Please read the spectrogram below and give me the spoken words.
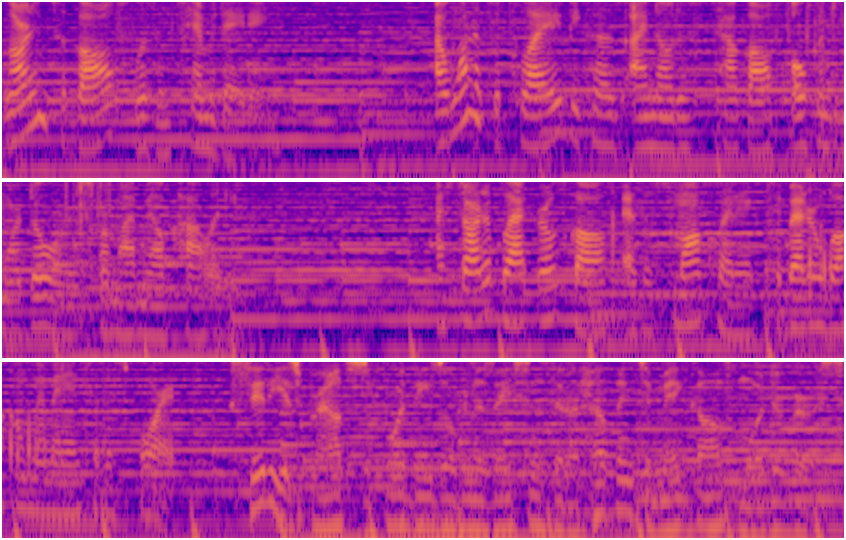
Learning to golf was intimidating. I wanted to play because I noticed how golf opened more doors for my male colleagues. I started Black Girls Golf as a small clinic to better welcome women into the sport. Citi is proud to support these organizations that are helping to make golf more diverse.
